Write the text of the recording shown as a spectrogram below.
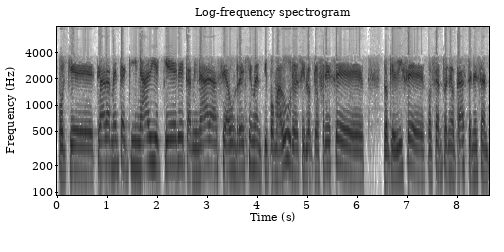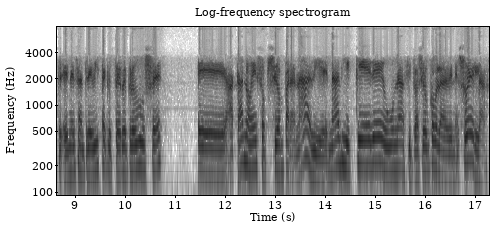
Porque claramente aquí nadie quiere caminar hacia un régimen tipo Maduro, es decir, lo que ofrece, lo que dice José Antonio Cast en esa, en esa entrevista que usted reproduce, eh, acá no es opción para nadie, nadie quiere una situación como la de Venezuela.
